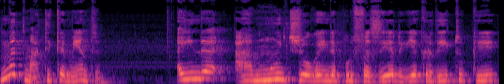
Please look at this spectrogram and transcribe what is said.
Matematicamente, ainda há muito jogo ainda por fazer e acredito que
